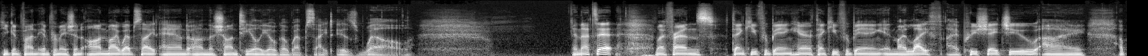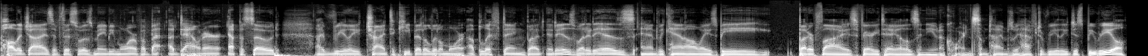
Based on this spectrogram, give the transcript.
you can find information on my website and on the Chantil Yoga website as well. And that's it, my friends. Thank you for being here. Thank you for being in my life. I appreciate you. I apologize if this was maybe more of a, a downer episode. I really tried to keep it a little more uplifting, but it is what it is, and we can't always be butterflies, fairy tales, and unicorns. Sometimes we have to really just be real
